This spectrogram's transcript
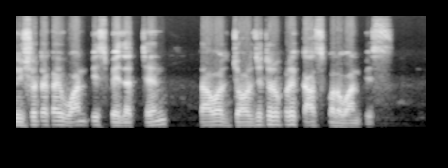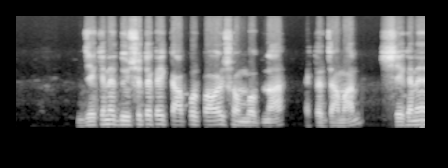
দুইশো টাকায় ওয়ান পিস পেয়ে যাচ্ছেন। তাও আর জর্জেটের উপরে কাজ করা ওয়ান পিস যেখানে দুইশো টাকায় কাপড় পাওয়াই সম্ভব না একটা জামার সেখানে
